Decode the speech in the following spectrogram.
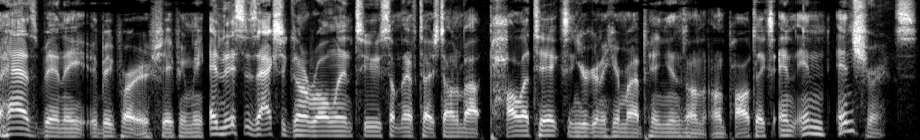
Has been a, a big part of shaping me, and this is actually going to roll into something I've touched on about politics, and you're going to hear my opinions on on politics and in insurance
